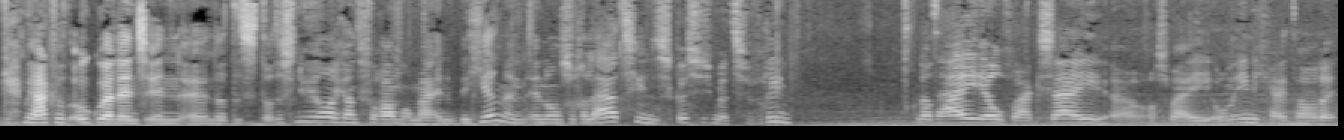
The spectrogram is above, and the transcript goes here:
ik merk dat ook wel eens in, uh, dat, is, dat is nu heel erg aan het veranderen, maar in het begin in, in onze relatie, in discussies met zijn vriend, dat hij heel vaak zei, als wij oneenigheid hadden:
